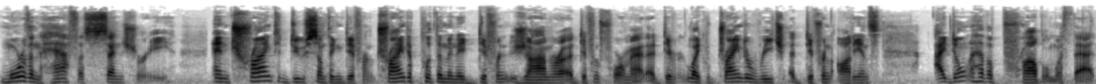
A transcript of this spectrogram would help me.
more than half a century, and trying to do something different, trying to put them in a different genre, a different format, a different like trying to reach a different audience. I don't have a problem with that.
